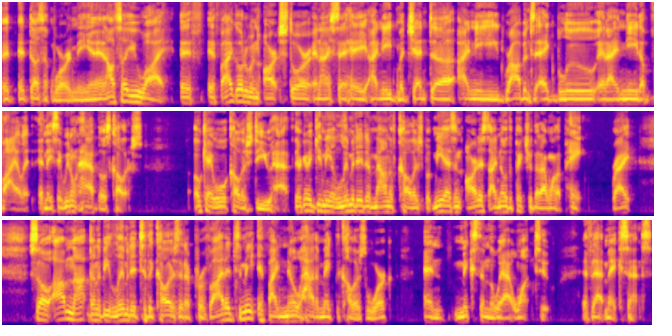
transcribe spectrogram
It, it doesn't worry me, and I'll tell you why. If if I go to an art store and I say, "Hey, I need magenta, I need robin's egg blue, and I need a violet," and they say we don't have those colors, okay, well, what colors do you have? They're going to give me a limited amount of colors, but me as an artist, I know the picture that I want to paint, right? So I'm not going to be limited to the colors that are provided to me if I know how to make the colors work and mix them the way I want to, if that makes sense.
